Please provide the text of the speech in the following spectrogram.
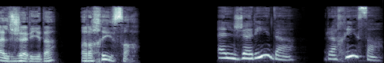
الجريدة رخيصة الجريدة رخيصة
